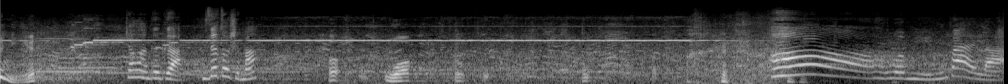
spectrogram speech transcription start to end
是你？张焕哥哥，你在做什么？呃，我，哦，我明白了，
